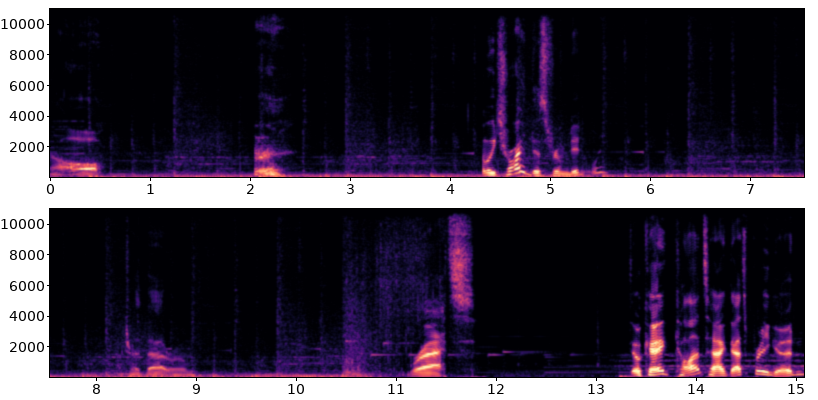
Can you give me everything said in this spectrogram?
Oh. and we tried this room, didn't we? I tried that room. Rats. Okay, contact. That's pretty good.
